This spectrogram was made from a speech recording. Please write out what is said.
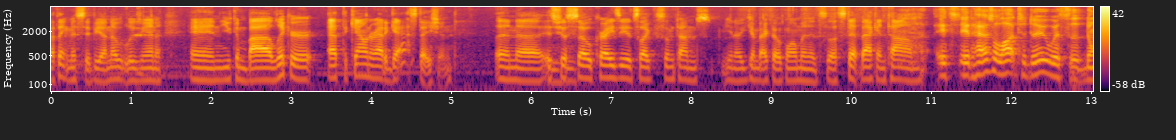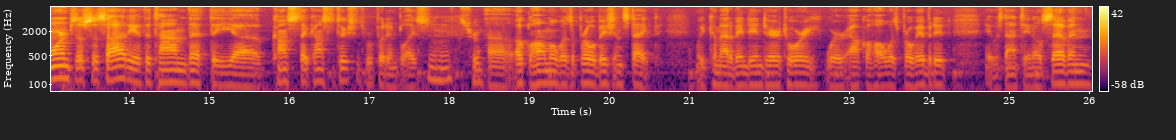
I think Mississippi, I know Louisiana, and you can buy liquor at the counter at a gas station. And uh, it's just so crazy. It's like sometimes, you know, you come back to Oklahoma and it's a step back in time. It's it has a lot to do with the norms of society at the time that the uh, state constitutions were put in place. It's true. Uh, Oklahoma was a prohibition state. We'd come out of Indian Territory where alcohol was prohibited. It was 1907,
